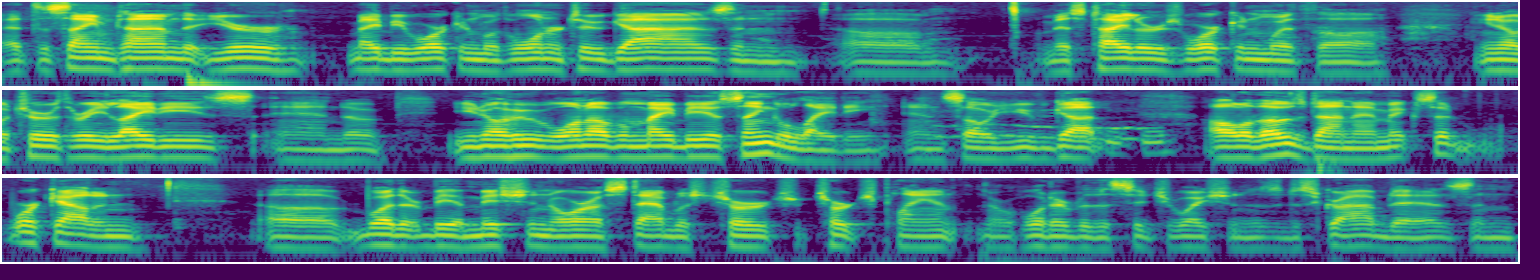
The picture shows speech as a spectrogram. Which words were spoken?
at the same time that you're maybe working with one or two guys and um, Miss Taylor's working with uh, you know two or three ladies and uh, you know who one of them may be a single lady. And so you've got all of those dynamics that work out in uh, whether it be a mission or established church or church plant or whatever the situation is described as. And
